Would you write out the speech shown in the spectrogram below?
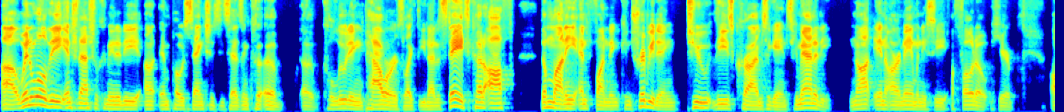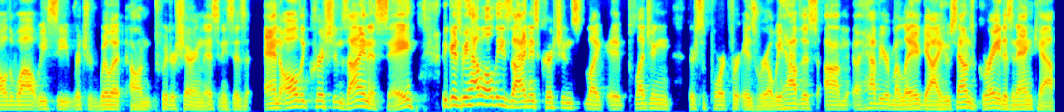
uh, when will the international community uh, impose sanctions? He says, and uh, uh, colluding powers like the United States cut off the money and funding contributing to these crimes against humanity not in our name. And you see a photo here. All the while, we see Richard Willett on Twitter sharing this, and he says, "And all the Christian Zionists say, because we have all these Zionist Christians like uh, pledging their support for Israel. We have this um, Javier Milei guy who sounds great as an ANCAP,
